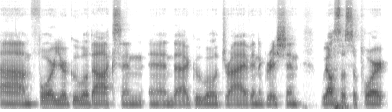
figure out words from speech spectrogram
um, for your Google Docs and and uh, Google Drive integration. We also support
